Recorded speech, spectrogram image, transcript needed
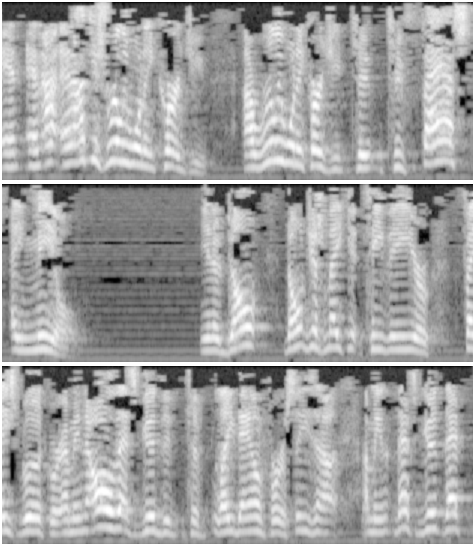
And, and, I, and I just really want to encourage you. I really want to encourage you to, to fast a meal. You know, don't, don't just make it TV or Facebook or, I mean, all that's good to, to lay down for a season. I, I mean, that's good. That,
